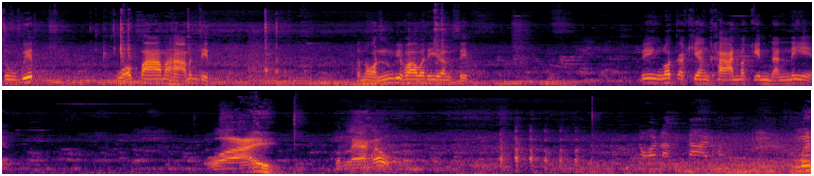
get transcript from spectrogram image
สุวิทย์หัวปลามหาบัณฑิต ถนนวิภาวดีรังสิต วิ่งรถจากเคียงคานมากินดันนี่อะว้ายหมดแรงแล้ว นอนหลับตายแล้วมั้งมึน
